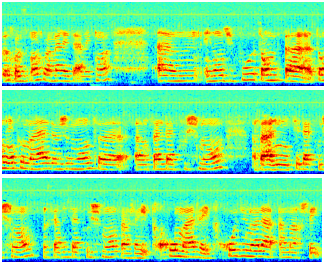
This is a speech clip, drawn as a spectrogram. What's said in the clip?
Heureusement que ma mère était avec moi. Euh, et donc, du coup, tant, euh, tant, bien que mal, je monte euh, en salle d'accouchement, enfin à l'unité d'accouchement, au service d'accouchement. Enfin, j'avais trop mal, j'avais trop du mal à, marcher.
